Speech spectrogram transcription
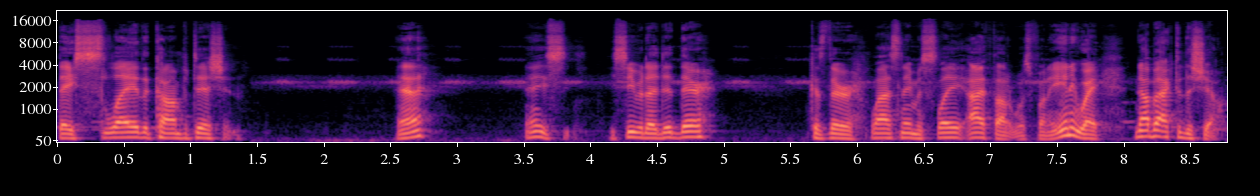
They slay the competition. Eh? Hey, you see, you see what I did there? Because their last name is Slay? I thought it was funny. Anyway, now back to the show.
